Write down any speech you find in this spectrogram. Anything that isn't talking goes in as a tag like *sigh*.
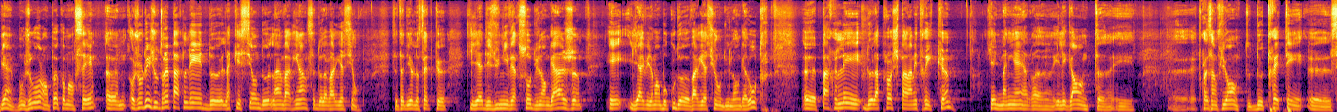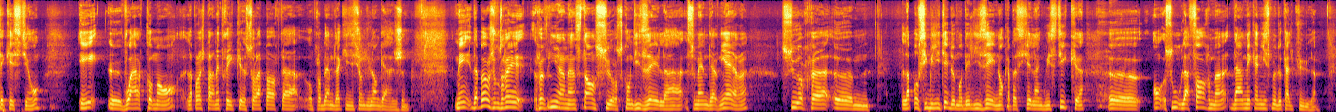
Bien, bonjour, on peut commencer. Euh, aujourd'hui, je voudrais parler de la question de l'invariance et de la variation, c'est-à-dire le fait qu'il y a des universaux du langage et il y a évidemment beaucoup de variations d'une langue à l'autre. Euh, parler de l'approche paramétrique, qui est une manière euh, élégante et très influente de traiter ces questions, et euh, voir comment l'approche paramétrique se rapporte au problème de l'acquisition du langage. Mais d'abord, je voudrais revenir un instant sur ce qu'on disait la semaine dernière sur euh, euh, la possibilité de modéliser nos capacités linguistiques sous la forme d'un mécanisme de calcul,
